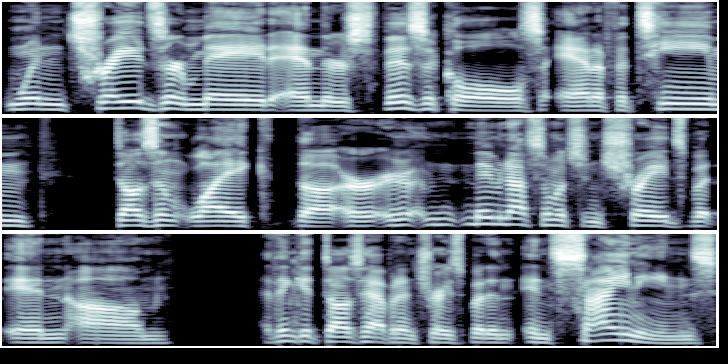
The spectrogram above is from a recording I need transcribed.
when trades are made and there's physicals, and if a team doesn't like the, or maybe not so much in trades, but in, um, I think it does happen in trades, but in, in signings,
